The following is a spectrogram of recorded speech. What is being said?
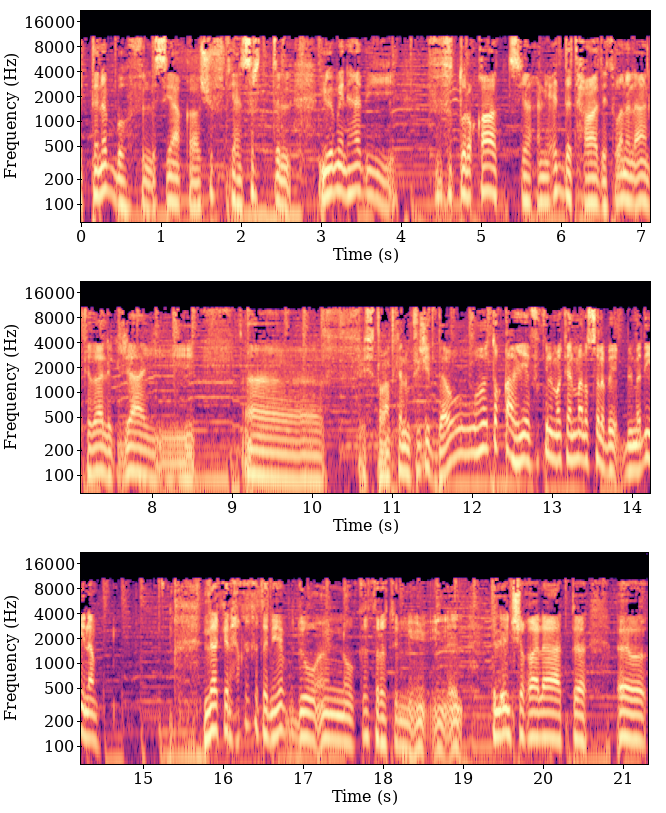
التنبه في السياقة شفت يعني صرت اليومين هذه في الطرقات يعني عدة حوادث وأنا الآن كذلك جاي آه في طبعا أتكلم في جدة وأتوقع هي في كل مكان ما نوصلها بالمدينة. لكن حقيقة يبدو أنه كثرة الانشغالات آه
